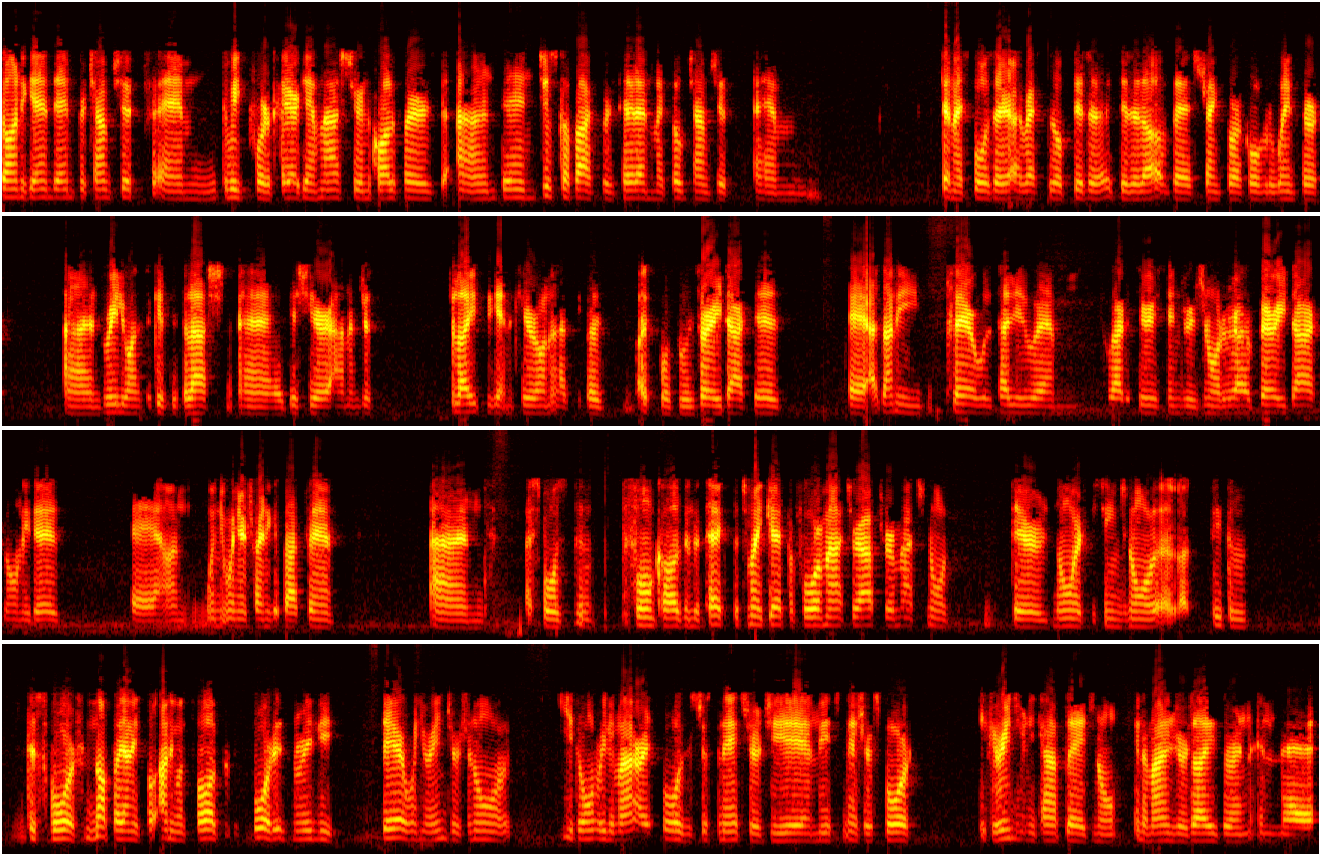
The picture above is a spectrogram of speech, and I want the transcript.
Gone again then for championship um, the week before the player game last year in the qualifiers, and then just got back for the tail end of my club championship. Um, then I suppose I, I rested up, did a did a lot of uh, strength work over the winter and really wanted to give this a lash uh, this year. And I'm just delighted to get in the clear on it because I suppose it was very dark days. Uh, as any player will tell you um, who had a serious injury, you know, there are very dark, lonely days. uh, on when you, when you're trying to get back playing. And I suppose the, the phone calls and the text that you might get before a match or after a match, you know, they're nowhere to be seen. You know, uh, people, the sport, not by any anyone's fault, but the sport isn't really there when you're injured. You know, you don't really matter. I suppose it's just the nature of GAA and the nature of sport. If you're injured and you can't play, you know, in a manager's eyes or in in uh,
